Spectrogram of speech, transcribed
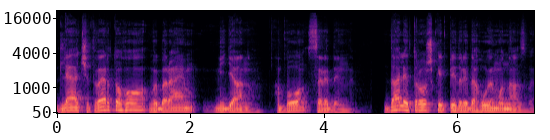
для четвертого вибираємо медіану або серединне. Далі трошки підредагуємо назви.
